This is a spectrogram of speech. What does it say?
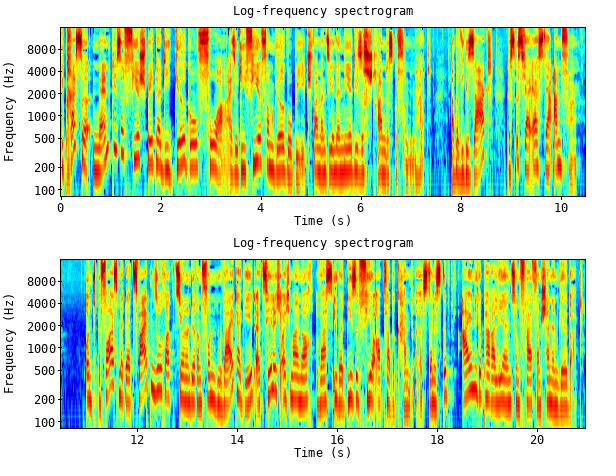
Die Presse nennt diese vier später die Gilgo Four, also die vier vom Gilgo Beach, weil man sie in der Nähe dieses Strandes gefunden hat. Aber wie gesagt, das ist ja erst der Anfang. Und bevor es mit der zweiten Suchaktion und deren Funden weitergeht, erzähle ich euch mal noch, was über diese vier Opfer bekannt ist. Denn es gibt einige Parallelen zum Fall von Shannon Gilbert.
